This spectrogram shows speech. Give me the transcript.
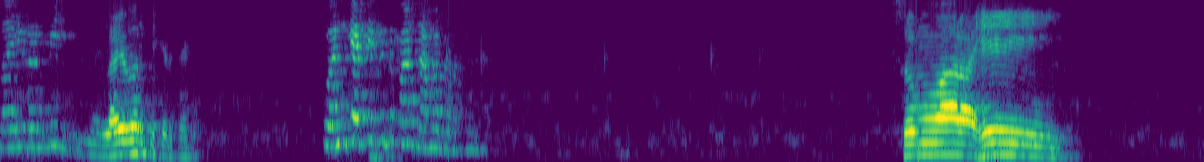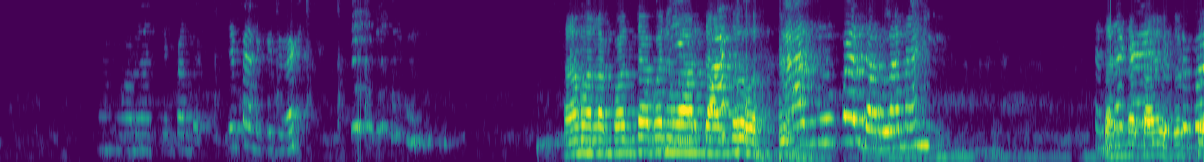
लाईव्ह मी. लाईव्ह वर फोन करते मी तुम्हाला सोमवार आहे. आम्हाला कोणता पण वार चालतो. आज मी उपास धरला नाही. संध्याकाळी सुटतो.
